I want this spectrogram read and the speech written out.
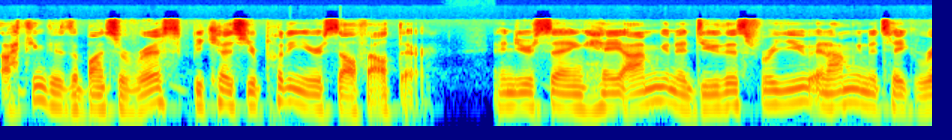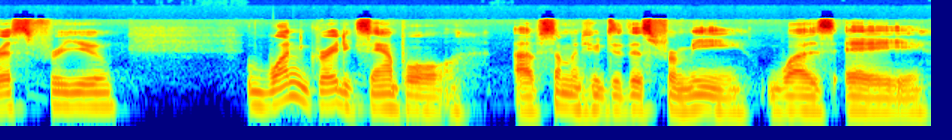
I think there's a bunch of risk because you're putting yourself out there and you're saying, hey, I'm going to do this for you and I'm going to take risks for you one great example of someone who did this for me was a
